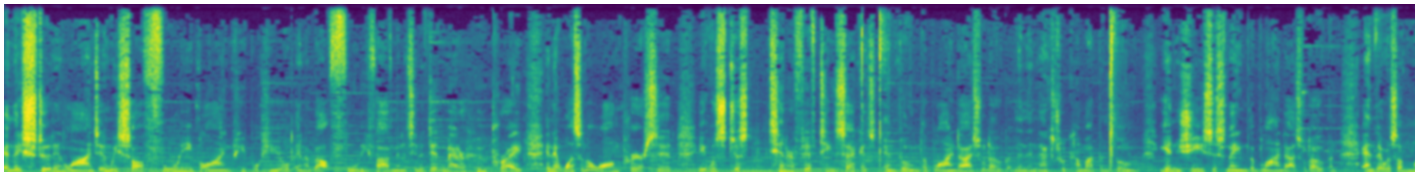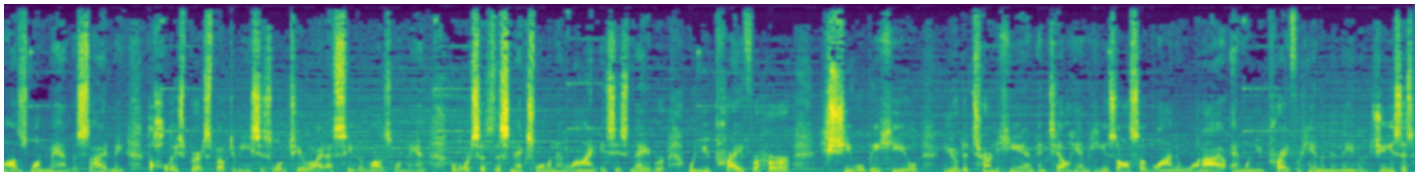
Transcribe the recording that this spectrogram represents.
and they stood in lines and we saw 40 blind people healed in about 45 minutes. And it didn't matter who prayed. And it wasn't a long prayer, Sid. It was just 10 or 15 seconds and boom, the blind eyes would open. And the next would come up and boom, in Jesus' name, the blind eyes would open. And there was a Muslim man beside me. The Holy Spirit spoke to me. He says, Look to your right. I see the Muslim man. The Lord says, This next woman in line is his neighbor. When you pray for her, she will be healed. You're to turn to him and tell him he is also blind in one eye. And when you pray for him in the name of Jesus,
